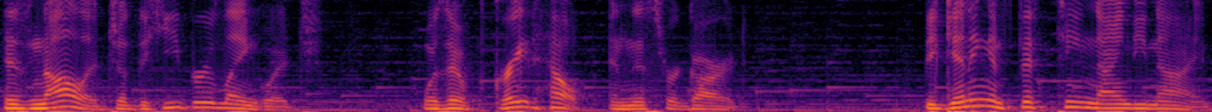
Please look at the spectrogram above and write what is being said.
His knowledge of the Hebrew language was of great help in this regard. Beginning in 1599,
